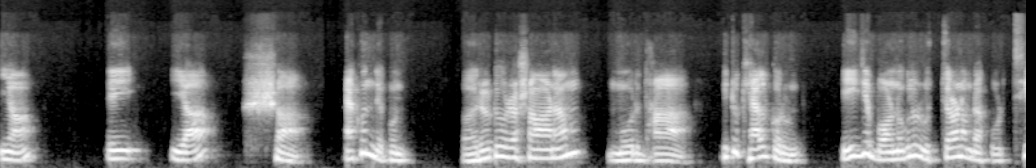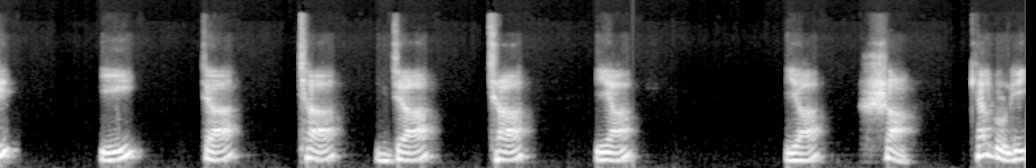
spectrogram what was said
ইয়া, এই ইয়া, সা। এখন দেখুন রসায়নম মূর্ধা, একটু খেয়াল করুন, এই যে বর্ণগুলোর উচ্চারণ আমরা করছি ই, চা, ছ যা ছ ইয়া ইয়া সা খেয়াল করুন, এই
